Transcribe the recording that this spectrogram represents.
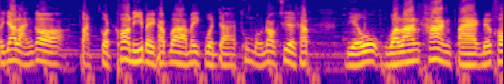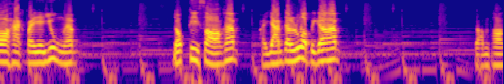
ระยะหลังก็ตัดกฎข้อนี้ไปครับว่าไม่ควรจะทุ่มออกนอกเชือกครับ เดี๋ยวหัวล้านข้างแตกเดี๋ยวคอหักไปจะยุ่งครับ ยกที่สองครับ พยายามจะรวบอีกแล้วครับ จอมทอง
